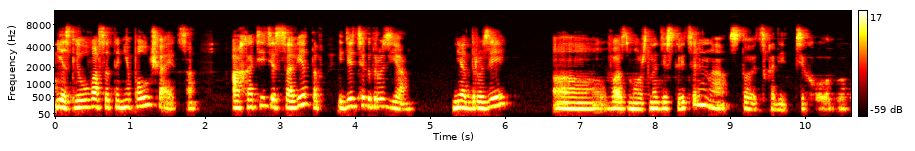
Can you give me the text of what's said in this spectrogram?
Если у вас это не получается, а хотите советов, идите к друзьям. Нет друзей, возможно, действительно стоит сходить к психологу,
